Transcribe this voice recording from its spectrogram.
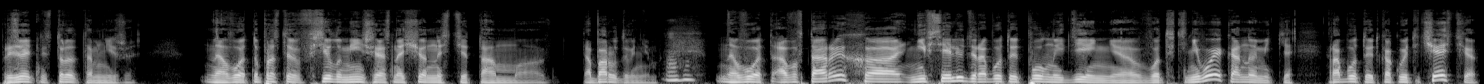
производительность труда там ниже. А, вот, ну, просто в силу меньшей оснащенности там а, оборудованием. Угу. Вот. А во-вторых, а, не все люди работают полный день э, вот в теневой экономике, работают какой-то частью.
